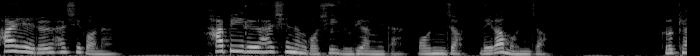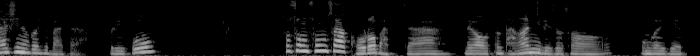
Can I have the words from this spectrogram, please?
화해를 하시거나 합의를 하시는 것이 유리합니다. 먼저, 내가 먼저. 그렇게 하시는 것이 맞아요. 그리고 소송 송사 걸어봤자 내가 어떤 당한 일이 있어서 뭔가 이제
